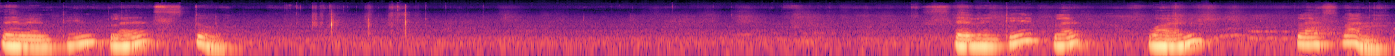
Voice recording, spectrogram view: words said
seventeen plus two 70 plus 1 plus 1.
